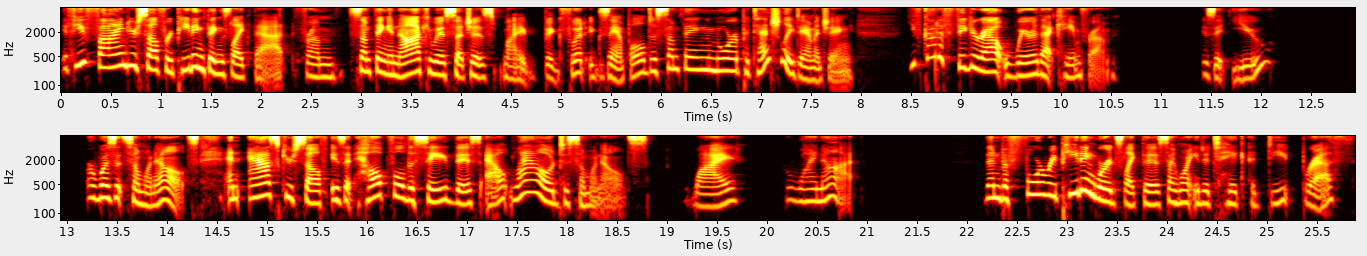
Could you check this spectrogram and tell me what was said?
If you find yourself repeating things like that, from something innocuous such as my Bigfoot example to something more potentially damaging, you've got to figure out where that came from. Is it you? Or was it someone else? And ask yourself is it helpful to say this out loud to someone else? Why or why not? Then, before repeating words like this, I want you to take a deep breath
